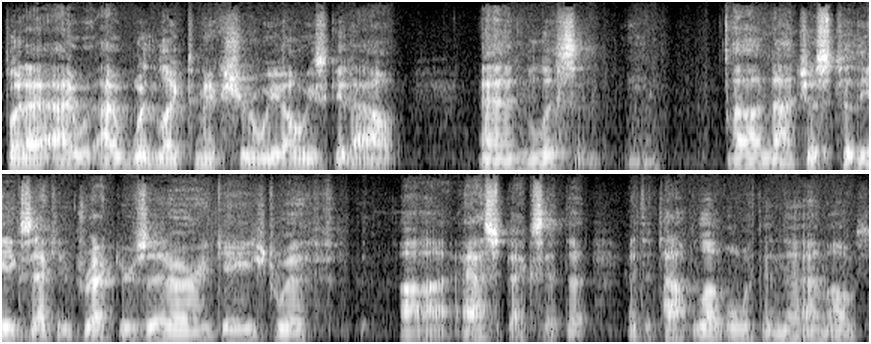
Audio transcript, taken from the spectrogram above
but I, I, I would like to make sure we always get out and listen. Uh, not just to the executive directors that are engaged with uh, aspects at the at the top level within the MOs,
